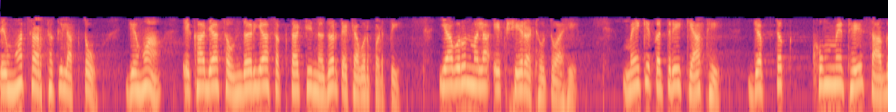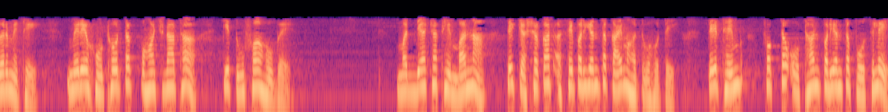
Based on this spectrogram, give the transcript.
तेव्हाच सार्थकी लागतो जेव्हा एखाद्या सौंदर्यासक्ताची नजर त्याच्यावर पडते. यावरून मला एक शेर आठवतो आहे. मैं के कतरे क्या थे जब तक खुम में थे सागर में थे. मेरे होठों तक पहुंचना था कि तूफा हो गए। मद्याच्या थेंबांना ते चषकात असेपर्यंत काय महत्त्व होते? ते थेंब फक्त ओठांपर्यंत पोचले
